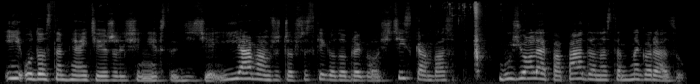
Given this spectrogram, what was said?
I udostępniajcie, jeżeli się nie wstydzicie. I ja Wam życzę wszystkiego dobrego. Ściskam Was. Buziole, papa, do następnego razu.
